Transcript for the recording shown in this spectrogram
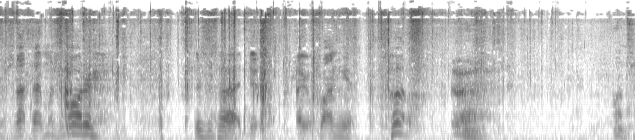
There's not that much water. This is how I do it. I go find me a puddle. Ugh. Of-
